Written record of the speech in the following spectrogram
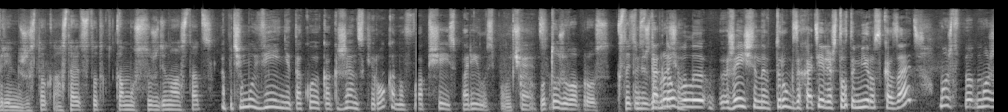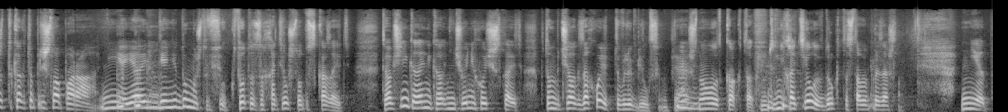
Время жестоко. Остается тот, кому суждено остаться. А почему веяние такое, как женский рок, оно вообще испарилось, получается? Вот тоже вопрос. Кстати, То между тогда прочим... было, женщины вдруг захотели что-то миру сказать? Может, может как-то пришла пора. Не, я, я не думаю, что кто-то захотел что-то сказать. Ты вообще никогда нико- ничего не хочешь сказать. Потом человек заходит, ты влюбился. Понимаешь? Ну вот как так? Ну, ты не хотел, и вдруг это с тобой произошло. Нет,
